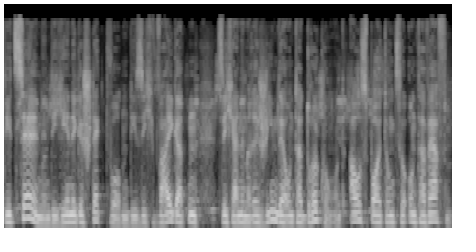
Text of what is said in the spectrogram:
die Zellen, in die jene gesteckt wurden, die sich weigerten, sich einem Regime der Unterdrückung und Ausbeutung zu unterwerfen?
